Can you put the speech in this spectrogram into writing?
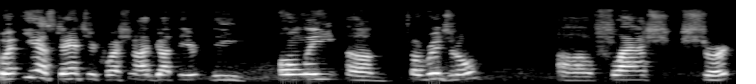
but yes, to answer your question, I've got the the only um, original uh, Flash shirt.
